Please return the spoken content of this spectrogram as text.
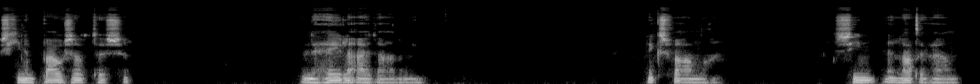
Misschien een pauze ertussen. En de hele uitademing. Niks veranderen. Zien en laten gaan.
